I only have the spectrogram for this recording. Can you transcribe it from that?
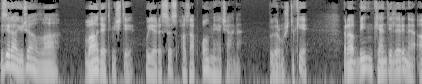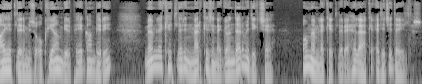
Zira Yüce Allah vaat etmişti uyarısız azap olmayacağını. Buyurmuştu ki, Rabbin kendilerine ayetlerimizi okuyan bir peygamberi memleketlerin merkezine göndermedikçe o memleketlere helak edici değildir.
